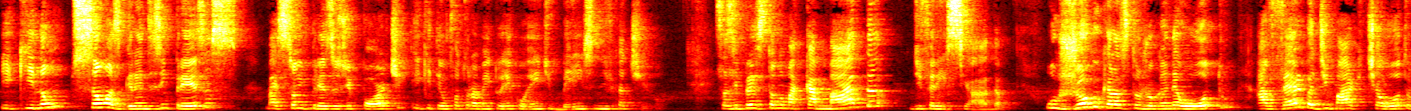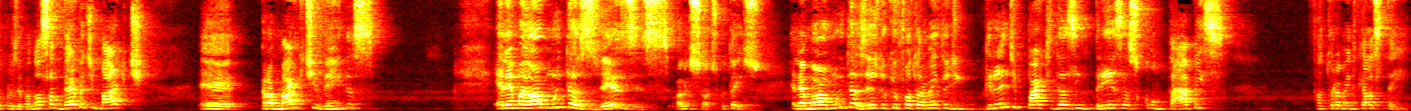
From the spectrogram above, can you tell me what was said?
e que não são as grandes empresas, mas são empresas de porte e que têm um faturamento recorrente bem significativo. Essas empresas estão numa camada diferenciada, o jogo que elas estão jogando é outro, a verba de marketing é outra, por exemplo, a nossa verba de marketing é, para marketing e vendas, ela é maior muitas vezes, olha só, escuta isso, ela é maior muitas vezes do que o faturamento de grande parte das empresas contábeis, faturamento que elas têm.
